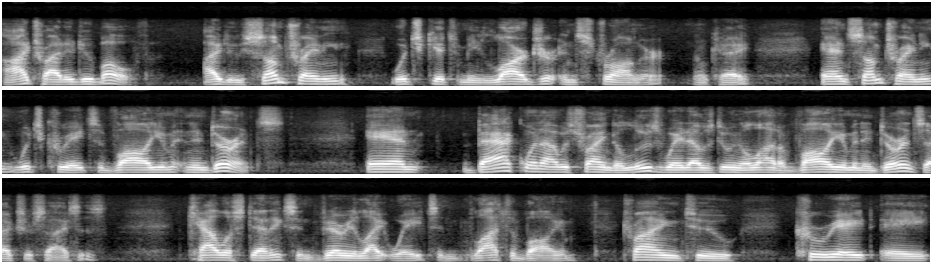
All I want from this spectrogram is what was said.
I try to do both. I do some training which gets me larger and stronger, okay, and some training which creates volume and endurance. And back when I was trying to lose weight, I was doing a lot of volume and endurance exercises, calisthenics and very light weights and lots of volume, trying to create a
